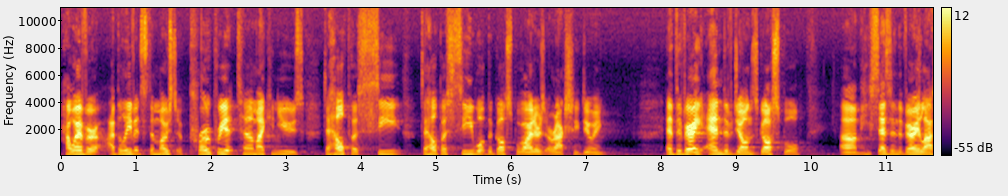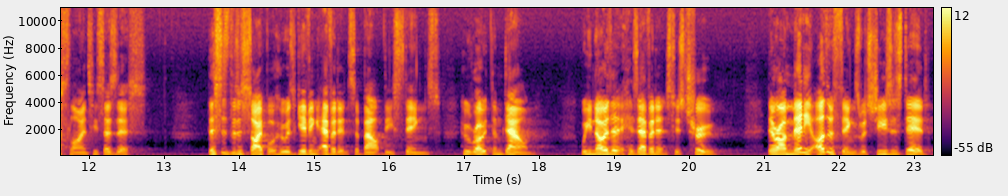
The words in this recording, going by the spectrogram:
However, I believe it's the most appropriate term I can use to help us see, to help us see what the gospel writers are actually doing. At the very end of John's gospel, um, he says in the very last lines, he says this This is the disciple who is giving evidence about these things, who wrote them down. We know that his evidence is true. There are many other things which Jesus did.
